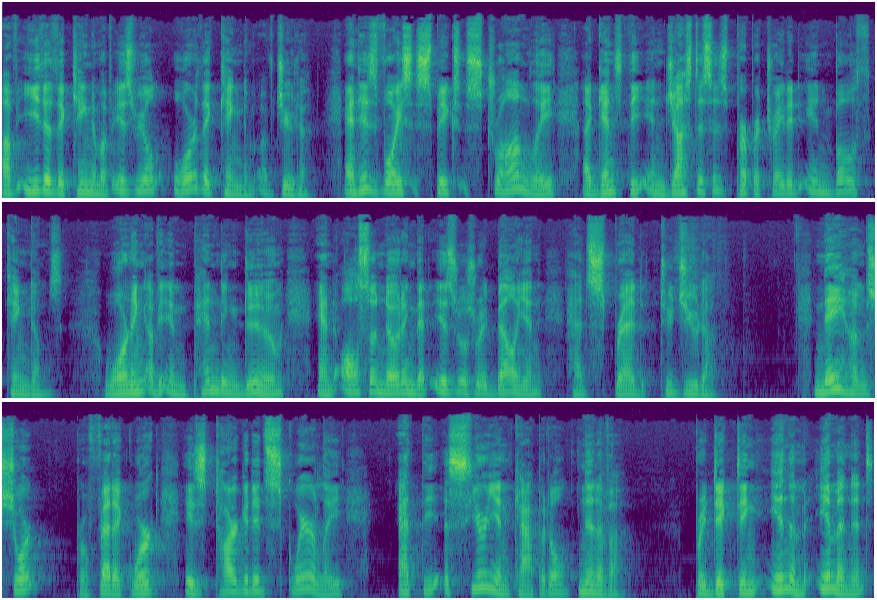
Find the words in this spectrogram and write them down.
of either the kingdom of Israel or the kingdom of Judah, and his voice speaks strongly against the injustices perpetrated in both kingdoms warning of impending doom, and also noting that Israel's rebellion had spread to Judah. Nahum's short prophetic work is targeted squarely at the Assyrian capital, Nineveh, predicting imminent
